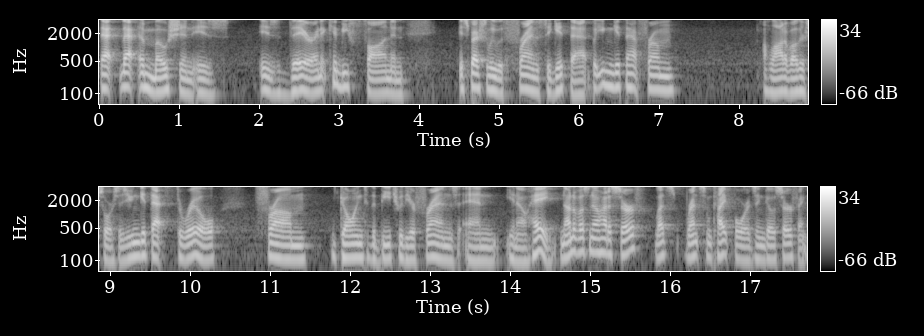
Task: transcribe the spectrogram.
that that emotion is is there and it can be fun and especially with friends to get that. But you can get that from a lot of other sources. You can get that thrill from going to the beach with your friends and, you know, hey, none of us know how to surf. Let's rent some kiteboards and go surfing.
